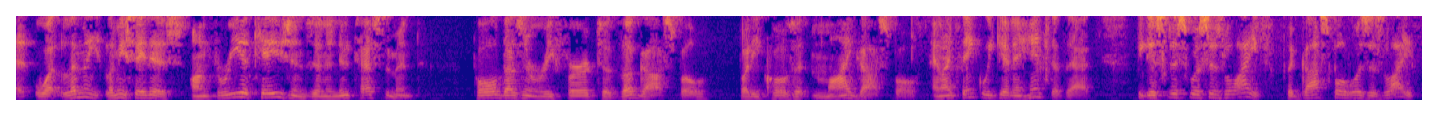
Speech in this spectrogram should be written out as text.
uh, what? Let me let me say this: on three occasions in the New Testament, Paul doesn't refer to the gospel, but he calls it my gospel, and I think we get a hint of that because this was his life. The gospel was his life.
